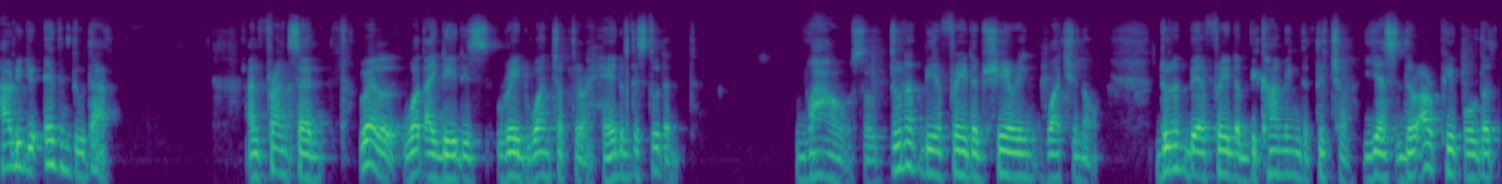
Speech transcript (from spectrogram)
How did you even do that?" And Frank said, "Well, what I did is read one chapter ahead of the student." Wow! So do not be afraid of sharing what you know. Do not be afraid of becoming the teacher. Yes, there are people that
